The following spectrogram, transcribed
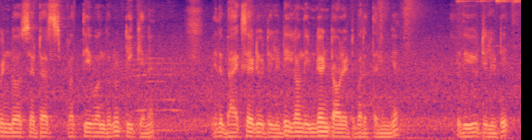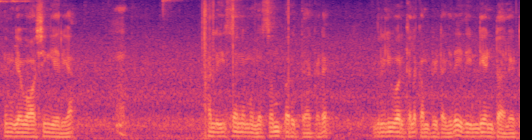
window shutters ಪ್ರತಿಯೊಂದೂ ಟೀಕೆನೆ ಇದು ಬ್ಯಾಕ್ ಸೈಡ್ ಯುಟಿಲಿಟಿ ಇಲ್ಲೊಂದು ಇಂಡಿಯನ್ ಟಾಯ್ಲೆಟ್ ಬರುತ್ತೆ ನಿಮಗೆ. ಇದು ಯುಟಿಲಿಟಿ ನಿಮಗೆ ವಾಷಿಂಗ್ ಏರಿಯಾ ಅಲ್ಲಿ ಈಶಾನ್ಯ ಮೂಲೆ, ಸಂಪ್ ಬರುತ್ತೆ ಆ ಕಡೆ. ಗ್ರಿಲ್ ವರ್ಕ್ ಎಲ್ಲ ಕಂಪ್ಲೀಟ್ ಆಗಿದೆ. ಇದು ಇಂಡಿಯನ್ ಟಾಯ್ಲೆಟ್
